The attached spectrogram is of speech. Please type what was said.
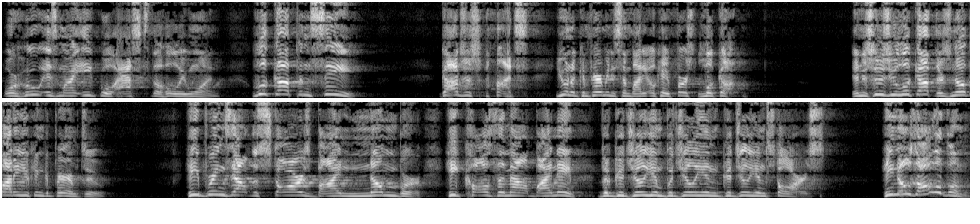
Or who is my equal? asks the Holy One. Look up and see. God's response, You want to compare me to somebody? Okay, first look up. And as soon as you look up, there's nobody you can compare him to. He brings out the stars by number. He calls them out by name. The gajillion, bajillion, gajillion stars. He knows all of them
